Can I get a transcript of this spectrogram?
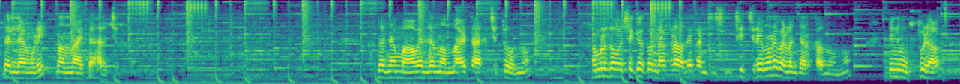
ഇതെല്ലാം കൂടി നന്നായിട്ട് അരച്ചെടുക്കുക. ഇതാ ഞാൻ മാവെല്ലാം നന്നായിട്ട് അരച്ചിട്ട് വന്നു. നമ്മൾ ദോശയ്ക്കൊക്കെ ഉണ്ടാക്കുന്ന അതേ കൺസിസ്റ്റൻസി ഇച്ചിരിയും കൂടെ വെള്ളം ചേർക്കാൻ തോന്നുന്നു. ഇനി ഉപ്പിടാം.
